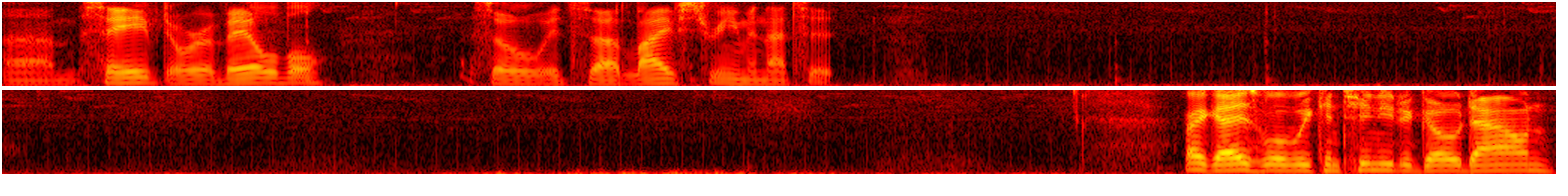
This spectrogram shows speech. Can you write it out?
um, saved or available so it's a live stream and that's it all right guys well we continue to go down.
